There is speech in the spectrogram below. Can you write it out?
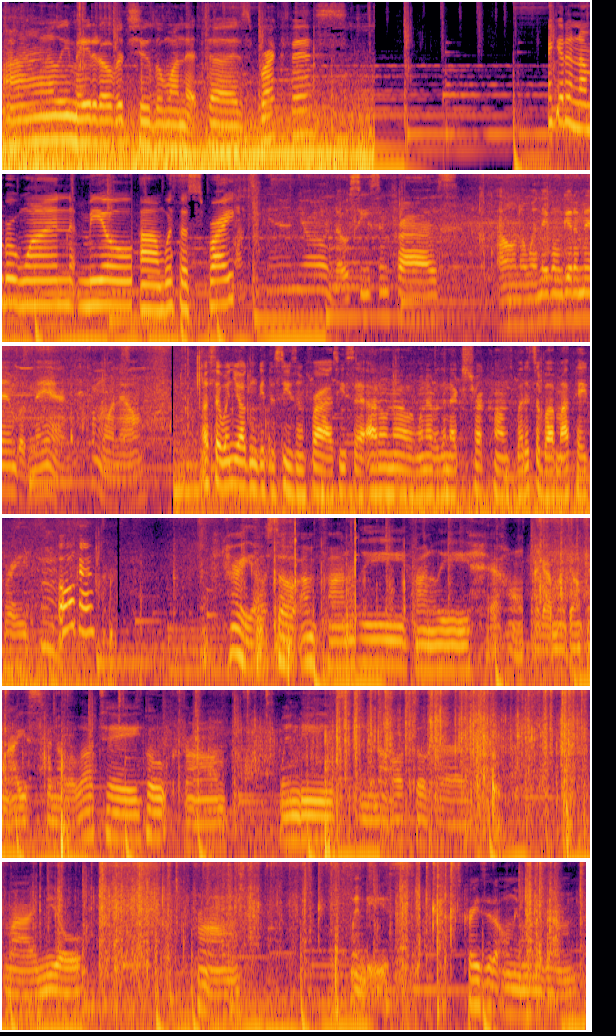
Finally made it over to the one that does breakfast. I get a number one meal um, with a Sprite. Once again, y'all, no season fries. I don't know when they're gonna get them in, but man, come on now. I said, when y'all gonna get the seasoned fries? He said, I don't know, whenever the next truck comes, but it's above my pay grade. Mm. Oh, okay. All right, y'all, so I'm finally, finally at home. I got my Dunkin' Ice Vanilla Latte Coke from Wendy's, and then I also have my meal from Wendy's. It's crazy that only one of them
